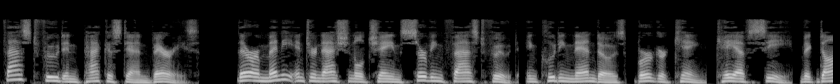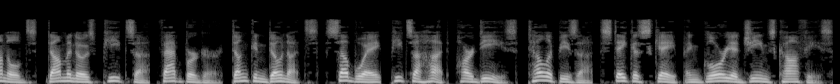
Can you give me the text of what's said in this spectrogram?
Fast food in Pakistan varies. There are many international chains serving fast food, including Nando's, Burger King, KFC, McDonald's, Domino's Pizza, Fatburger, Dunkin' Donuts, Subway, Pizza Hut, Hardee's, Telepizza, Steak Escape and Gloria Jean's Coffees.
